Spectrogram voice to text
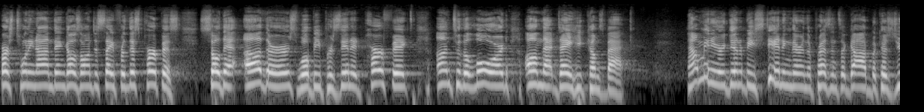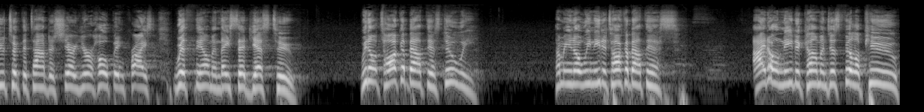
Verse 29 then goes on to say, For this purpose, so that others will be presented perfect unto the Lord on that day he comes back. How many are going to be standing there in the presence of God because you took the time to share your hope in Christ with them and they said yes too? We don't talk about this, do we? I mean, you know, we need to talk about this. I don't need to come and just fill a pew.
